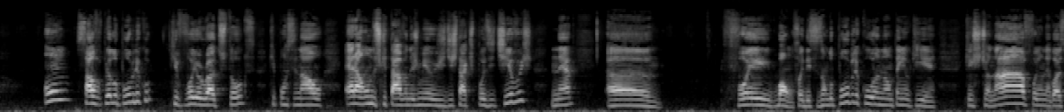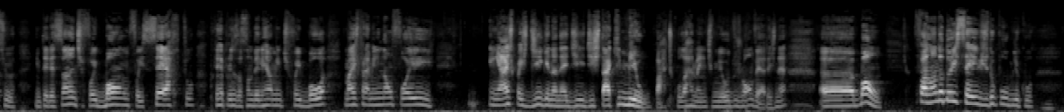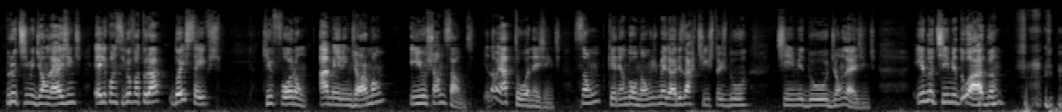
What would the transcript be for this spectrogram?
um salvo pelo público, que foi o Rod Stokes, que por sinal era um dos que estava nos meus destaques positivos, né? Uh, foi bom, foi decisão do público, não tenho que questionar, foi um negócio interessante, foi bom, foi certo, porque a representação dele realmente foi boa, mas para mim não foi em aspas digna, né, de destaque meu, particularmente meu do João Veras, né? Uh, bom, Falando dos saves do público para o time de John Legend, ele conseguiu faturar dois saves, que foram a Maylin Jarman e o Sean Sounds. E não é à toa, né, gente? São, querendo ou não, os melhores artistas do time do John Legend. E no time do Adam,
